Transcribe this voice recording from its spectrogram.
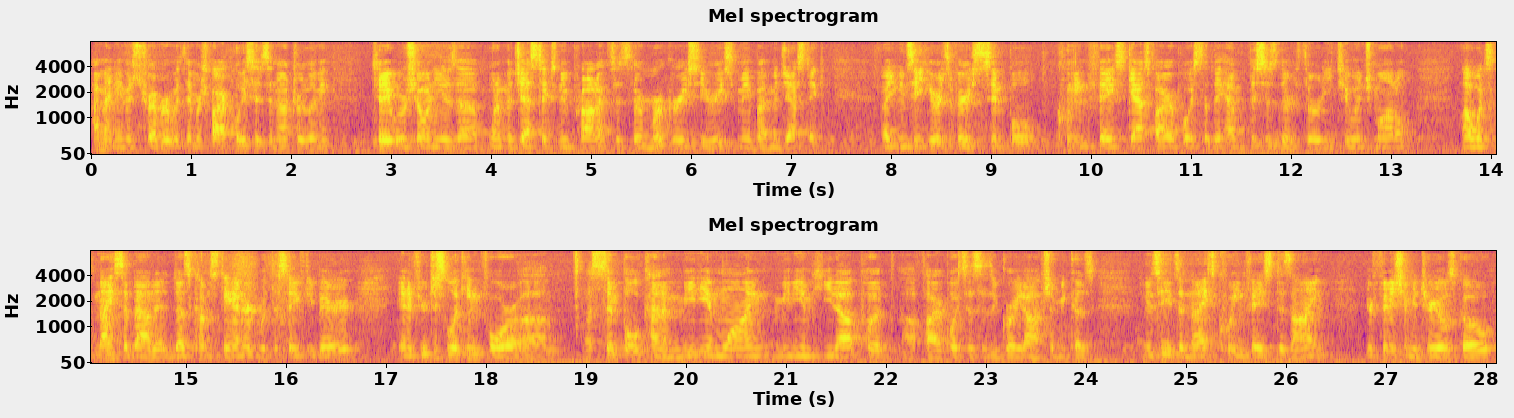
Hi, my name is Trevor with Embers Fireplaces and Outdoor Living. Today what we're showing you is uh, one of Majestic's new products. It's their Mercury series made by Majestic. Uh, you can see here it's a very simple, clean face gas fireplace that they have. This is their 32 inch model. Uh, what's nice about it, it does come standard with the safety barrier. And if you're just looking for um, a simple kind of medium line, medium heat output uh, fireplace, this is a great option because you can see it's a nice clean face design. Your finishing materials go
